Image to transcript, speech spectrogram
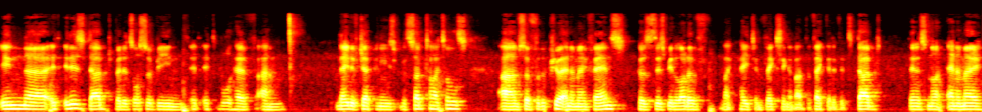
In uh, it, it is dubbed, but it's also been it, it will have um, native Japanese with subtitles. Um, so for the pure anime fans, because there's been a lot of like hate and flexing about the fact that if it's dubbed, then it's not anime.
